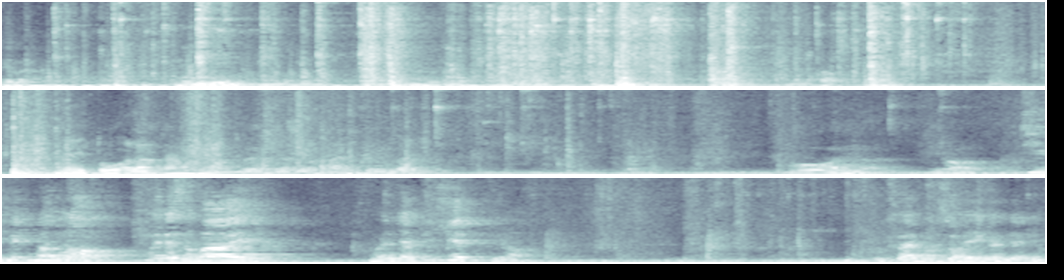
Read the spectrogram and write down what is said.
ที่ละนี่นี่นะครับในตัวอลังการงานเรื่องจะจะถ่ขึ้นก็โอ้นี่ละพี่น้องชีวิตเมืองนอกไม่ได้สบาย เหมือนอย่างที่คิดพี่น้องถูกใส่มาสอยกันได้นี่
